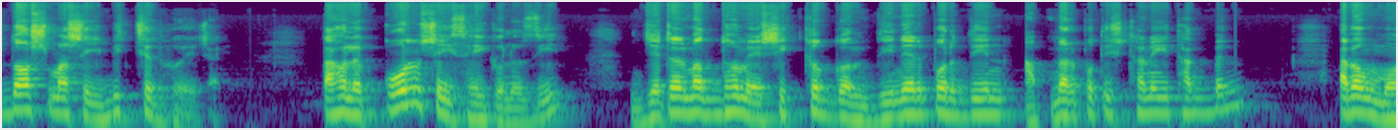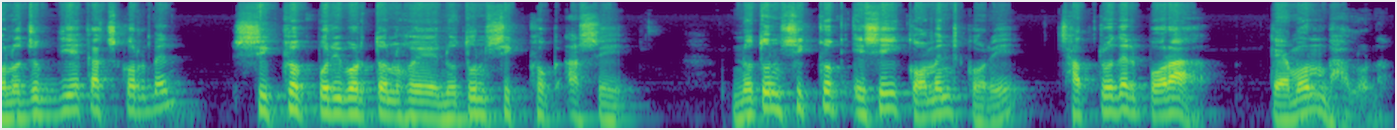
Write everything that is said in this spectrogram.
দশ মাসেই বিচ্ছেদ হয়ে যায়। তাহলে কোন সেই সাইকোলজি যেটার মাধ্যমে শিক্ষকগণ দিনের পর দিন আপনার প্রতিষ্ঠানেই থাকবেন এবং মনোযোগ দিয়ে কাজ করবেন? শিক্ষক পরিবর্তন হয়ে নতুন শিক্ষক আসে। নতুন শিক্ষক এসেই কমেন্ট করে, ছাত্রদের পড়া তেমন ভালো না।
